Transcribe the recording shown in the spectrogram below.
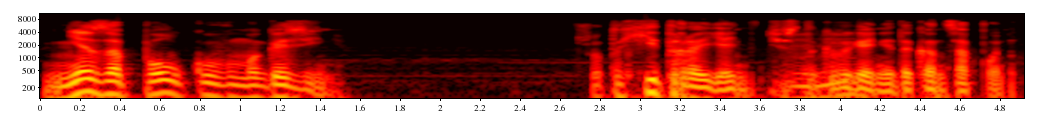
Не за полку в магазине. Что-то хитрое я, честно mm-hmm. говоря, не до конца понял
